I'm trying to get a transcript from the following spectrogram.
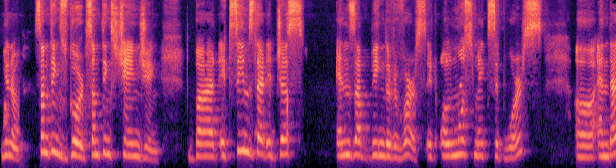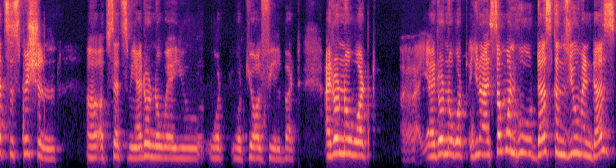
you know something's good something's changing. But it seems that it just ends up being the reverse. It almost makes it worse. Uh, and that suspicion uh, upsets me. I don't know where you what what you all feel but i don't know what uh, i don't know what you know as someone who does consume and does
